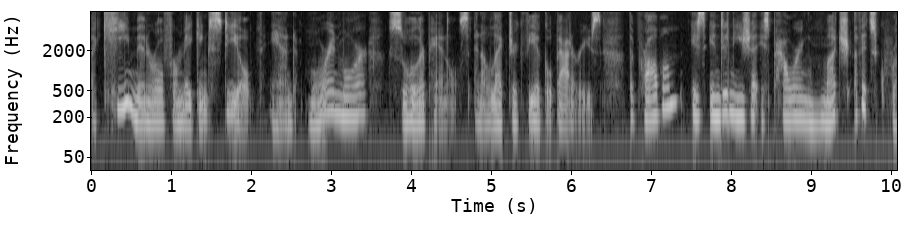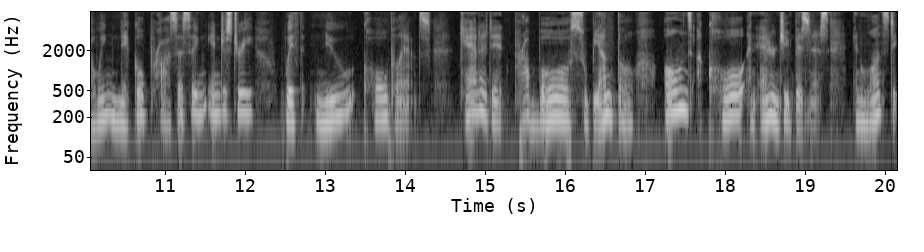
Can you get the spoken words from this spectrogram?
a key mineral for making steel, and more and more solar panels and electric vehicle batteries. The problem is Indonesia is powering much of its growing nickel processing industry with new coal plants. Candidate Prabowo Subianto owns a coal and energy business and wants to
